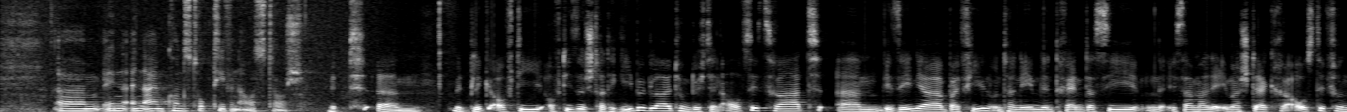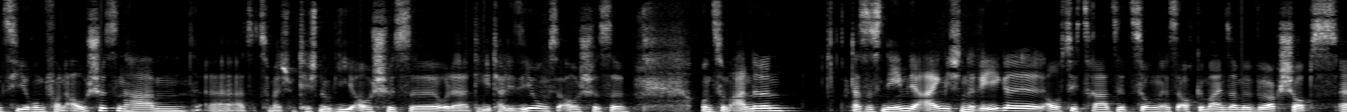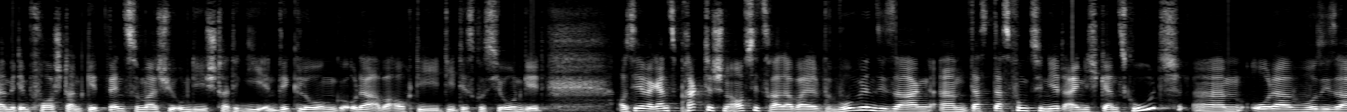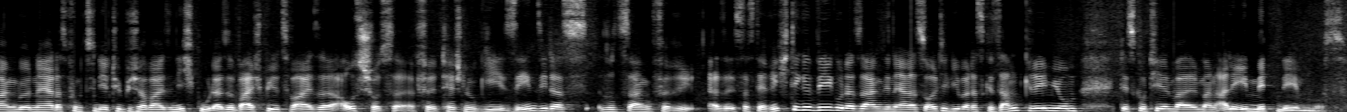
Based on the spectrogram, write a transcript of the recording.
ähm, in, in einem konstruktiven Austausch. Mit ähm mit Blick auf, die, auf diese Strategiebegleitung durch den Aufsichtsrat, ähm, wir sehen ja bei vielen Unternehmen den Trend, dass sie, ich sage mal, eine immer stärkere Ausdifferenzierung von Ausschüssen haben, äh, also zum Beispiel Technologieausschüsse oder Digitalisierungsausschüsse. Und zum anderen dass es neben der eigentlichen Regel Aufsichtsratssitzungen es auch gemeinsame Workshops äh, mit dem Vorstand gibt, wenn es zum Beispiel um die Strategieentwicklung oder aber auch die, die Diskussion geht aus Ihrer ganz praktischen Aufsichtsratarbeit, wo würden Sie sagen, ähm, das, das funktioniert eigentlich ganz gut ähm, oder wo Sie sagen würden, naja, das funktioniert typischerweise nicht gut? Also beispielsweise Ausschüsse für Technologie. Sehen Sie das sozusagen für, also ist das der richtige Weg oder sagen Sie, naja, das sollte lieber das Gesamtgremium diskutieren, weil man alle eben mitnehmen muss?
